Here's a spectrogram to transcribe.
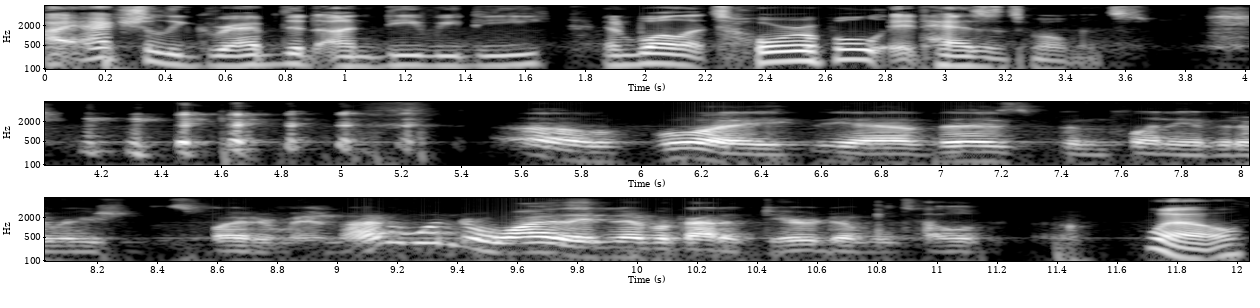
I actually grabbed it on DVD, and while it's horrible, it has its moments. Oh boy, yeah. There's been plenty of iterations of Spider-Man. I wonder why they never got a Daredevil television. Though. Well,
